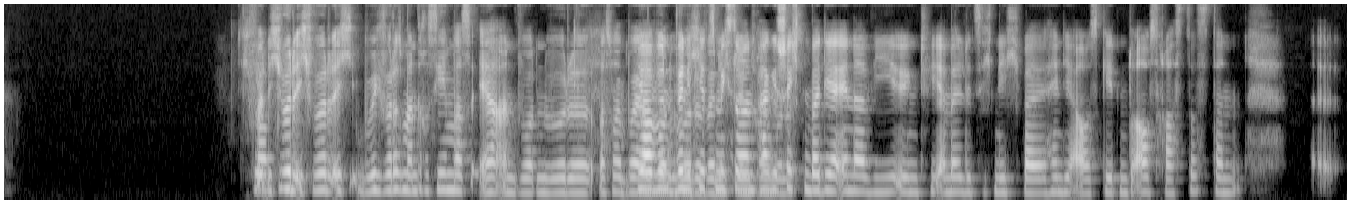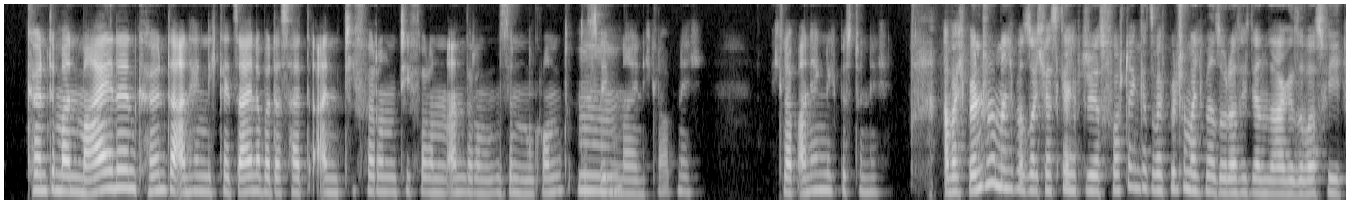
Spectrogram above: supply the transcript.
Ich würde, ich würde, ich würde, ich, mich würde es mal interessieren, was er antworten würde, was man bei Ja, wenn, wenn ich jetzt wenn mich ich so an ein paar Geschichten bei dir erinnere, wie irgendwie er meldet sich nicht, weil Handy ausgeht und du ausrastest, dann äh, könnte man meinen, könnte Anhänglichkeit sein, aber das hat einen tieferen, tieferen anderen Sinn und Grund. Deswegen Mhm. nein, ich glaube nicht. Ich glaube, anhänglich bist du nicht. Aber ich bin schon manchmal so, ich weiß gar nicht, ob du dir das vorstellen kannst, aber ich bin schon manchmal so, dass ich dann sage, sowas wie,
